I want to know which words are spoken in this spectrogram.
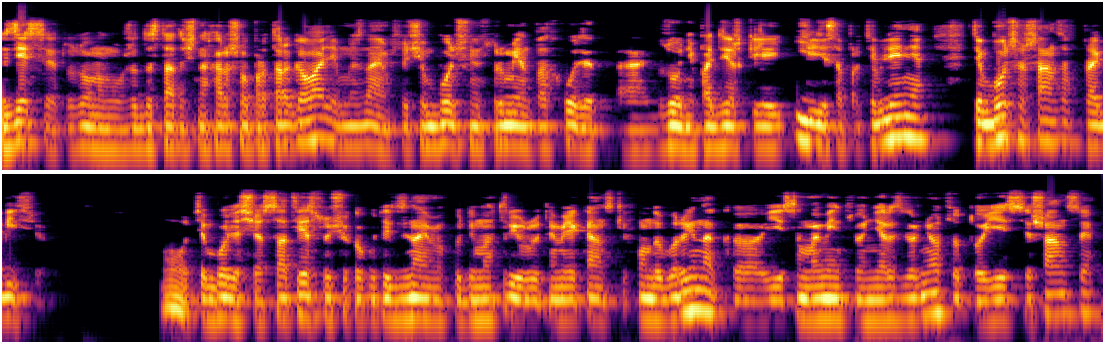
Здесь эту зону мы уже достаточно хорошо проторговали. Мы знаем, что чем больше инструмент подходит а, к зоне поддержки или сопротивления, тем больше шансов пробить ее. Ну, тем более сейчас соответствующую какую-то динамику демонстрирует американский фондовый рынок. Э, если в моменте он не развернется, то есть все шансы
